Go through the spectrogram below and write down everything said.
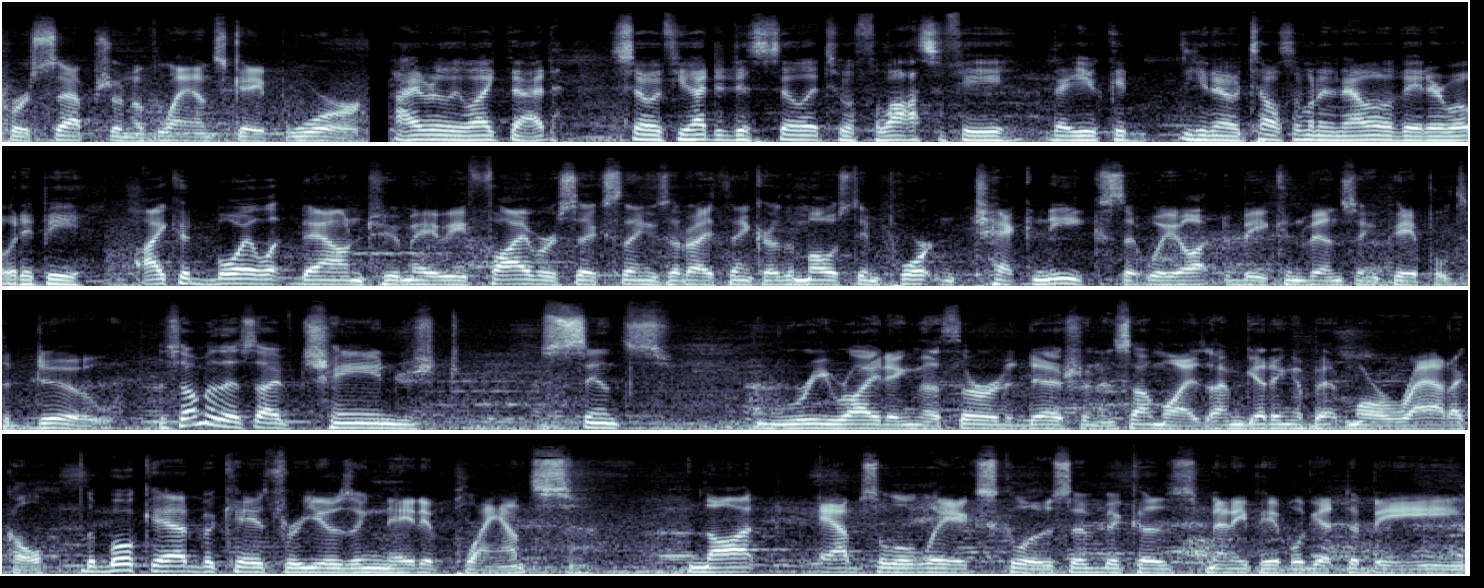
perception of landscape work. I really like that. So if you had to distill it to a philosophy that you could, you know, tell someone in an elevator, what would it be? I could boil it down to maybe five or six things that I think are the most important techniques that we ought to be convincing people to do. Some of this I've changed since rewriting the third edition in some ways. I'm getting a bit more radical. The book advocates for using native plants not absolutely exclusive because many people get to be,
